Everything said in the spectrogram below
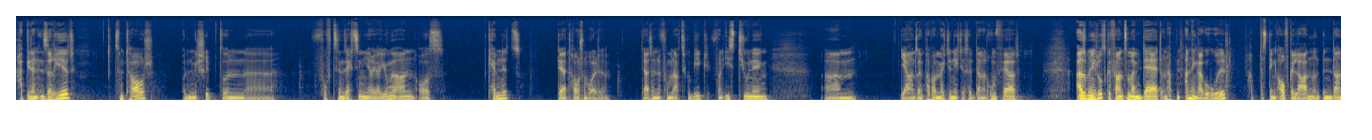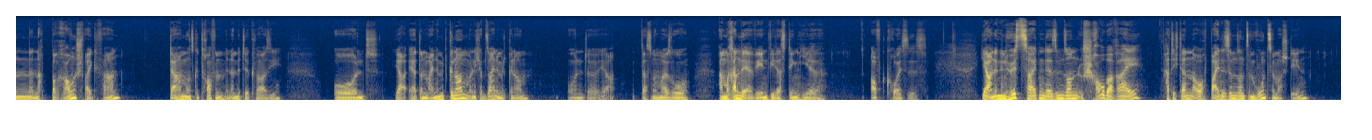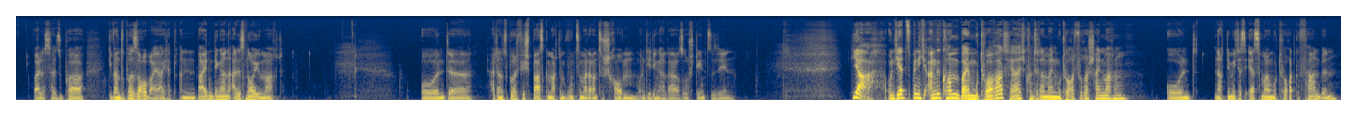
habe die dann inseriert zum Tausch. Und mich schrieb so ein äh, 15-, 16-jähriger Junge an aus Chemnitz, der tauschen wollte. Der hatte eine 85 Kubik von East Tuning. Ähm, ja, und sein Papa möchte nicht, dass er damit rumfährt. Also bin ich losgefahren zu meinem Dad und habe den Anhänger geholt, habe das Ding aufgeladen und bin dann nach Braunschweig gefahren. Da haben wir uns getroffen, in der Mitte quasi. Und ja, er hat dann meine mitgenommen und ich habe seine mitgenommen. Und äh, ja, das nochmal so am Rande erwähnt, wie das Ding hier aufgekreuzt ist. Ja, und in den Höchstzeiten der Simson-Schrauberei hatte ich dann auch beide Simsons im Wohnzimmer stehen, weil das halt super die waren super sauber, ja. Ich habe an beiden Dingern alles neu gemacht. Und äh, hat dann super viel Spaß gemacht, im Wohnzimmer daran zu schrauben und die Dinger da so stehen zu sehen. Ja, und jetzt bin ich angekommen beim Motorrad. Ja, ich konnte dann meinen Motorradführerschein machen. Und nachdem ich das erste Mal Motorrad gefahren bin,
